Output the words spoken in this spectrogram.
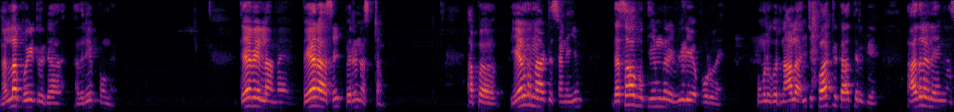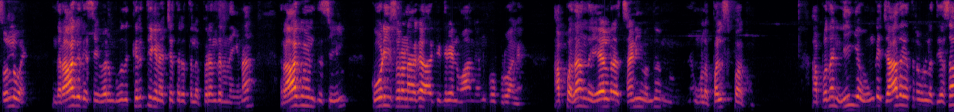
நல்லா போயிட்டுருக்கா அதிலே போங்க. தேவையில்லாம பேராசை பெருநஷ்டம். அப்போ ஏழரை நாட்டு சனியும் தசாபுத்தியம்ங்கிற வீடியோ போடுவேன். உங்களுக்கு ஒரு நாலு அஞ்சு பாட்டு காத்திருக்கு. அதில் நீங்கள் சொல்லுவேன். இந்த ராகு திசை வரும்போது கிருத்திகை நட்சத்திரத்தில் பிறந்திருந்தீங்கன்னா ராகுவின் திசையில் கோடீஸ்வரனாக ஆக்குகிறேன் வாங்கன்னு கூப்பிடுவாங்க. அப்போ தான் அந்த ஏழரை சனி வந்து உங்களை பல்ஸ் பார்க்கும். அப்போதான் நீங்க உங்க ஜாதகத்துல உள்ள திசா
